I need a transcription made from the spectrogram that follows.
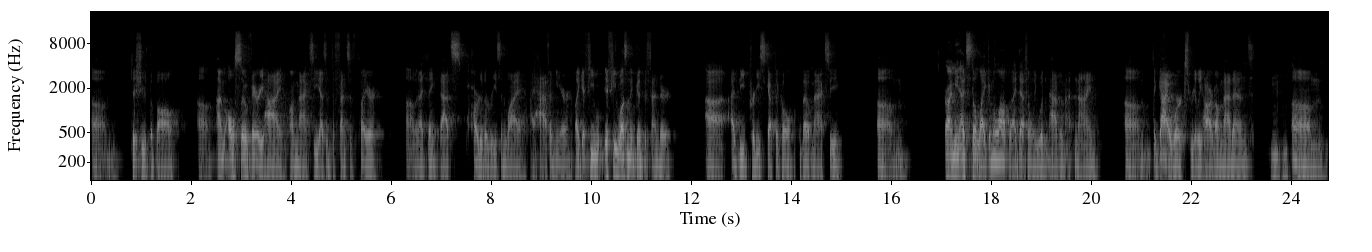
um, to shoot the ball. Um, I'm also very high on Maxey as a defensive player. Um, and I think that's part of the reason why I have him here. Like if he if he wasn't a good defender, uh, I'd be pretty skeptical about Maxey. Um, or I mean, I'd still like him a lot, but I definitely wouldn't have him at nine. Um, the guy works really hard on that end. Mm-hmm. Um,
